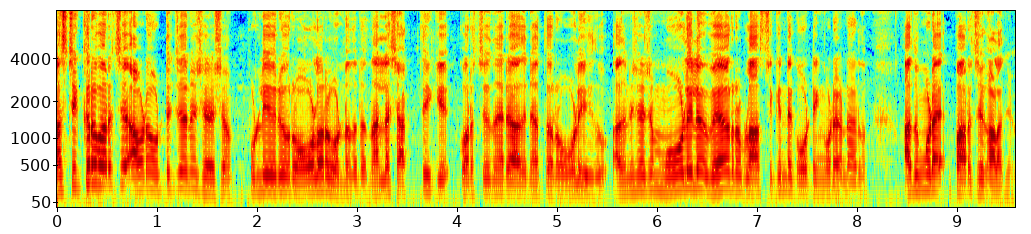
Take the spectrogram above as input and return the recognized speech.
ആ സ്റ്റിക്കർ പറിച്ച് അവിടെ ഒട്ടിച്ചതിന് ശേഷം പുള്ളി ഒരു റോളർ കൊണ്ടുവന്നിട്ട് നല്ല ശക്തിക്ക് കുറച്ച് നേരം അതിനകത്ത് റോൾ ചെയ്തു. അതിനുശേഷം മുകളിൽ വേറൊരു പ്ലാസ്റ്റിക്കിന്റെ കോട്ടിങ് കൂടെ ഉണ്ടായിരുന്നു. അതും കൂടെ പറിച്ച് കളഞ്ഞു.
